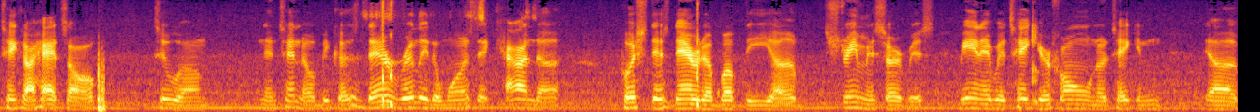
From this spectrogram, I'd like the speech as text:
take our hats off to um, Nintendo because they're really the ones that kind of push this narrative of the uh, streaming service, being able to take your phone or taking uh,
